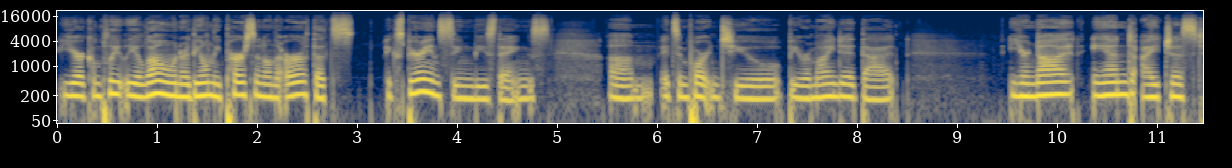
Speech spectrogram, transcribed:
you're completely alone or the only person on the earth that's experiencing these things, um, it's important to be reminded that you're not and i just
